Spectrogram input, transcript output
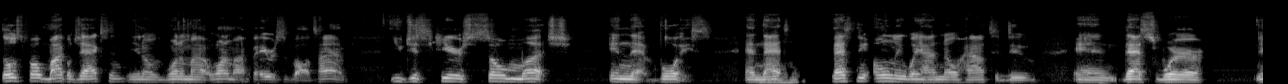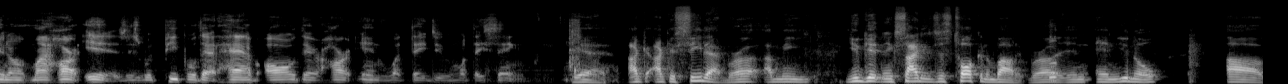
those folk, Michael Jackson, you know, one of my one of my favorites of all time. You just hear so much in that voice, and that's mm-hmm. that's the only way I know how to do, and that's where you know my heart is is with people that have all their heart in what they do and what they sing. Yeah, I I can see that, bro. I mean you getting excited just talking about it, bro. And and you know, uh,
